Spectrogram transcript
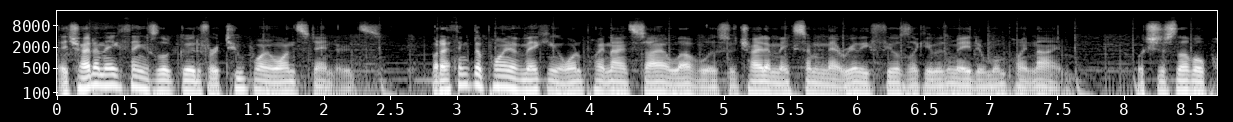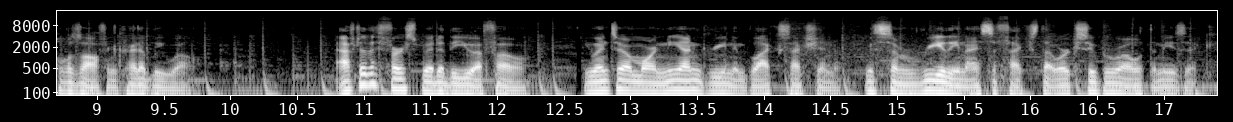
They try to make things look good for 2.1 standards, but I think the point of making a 1.9 style level is to try to make something that really feels like it was made in 1.9, which this level pulls off incredibly well. After the first bit of the UFO, you enter a more neon green and black section with some really nice effects that work super well with the music.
